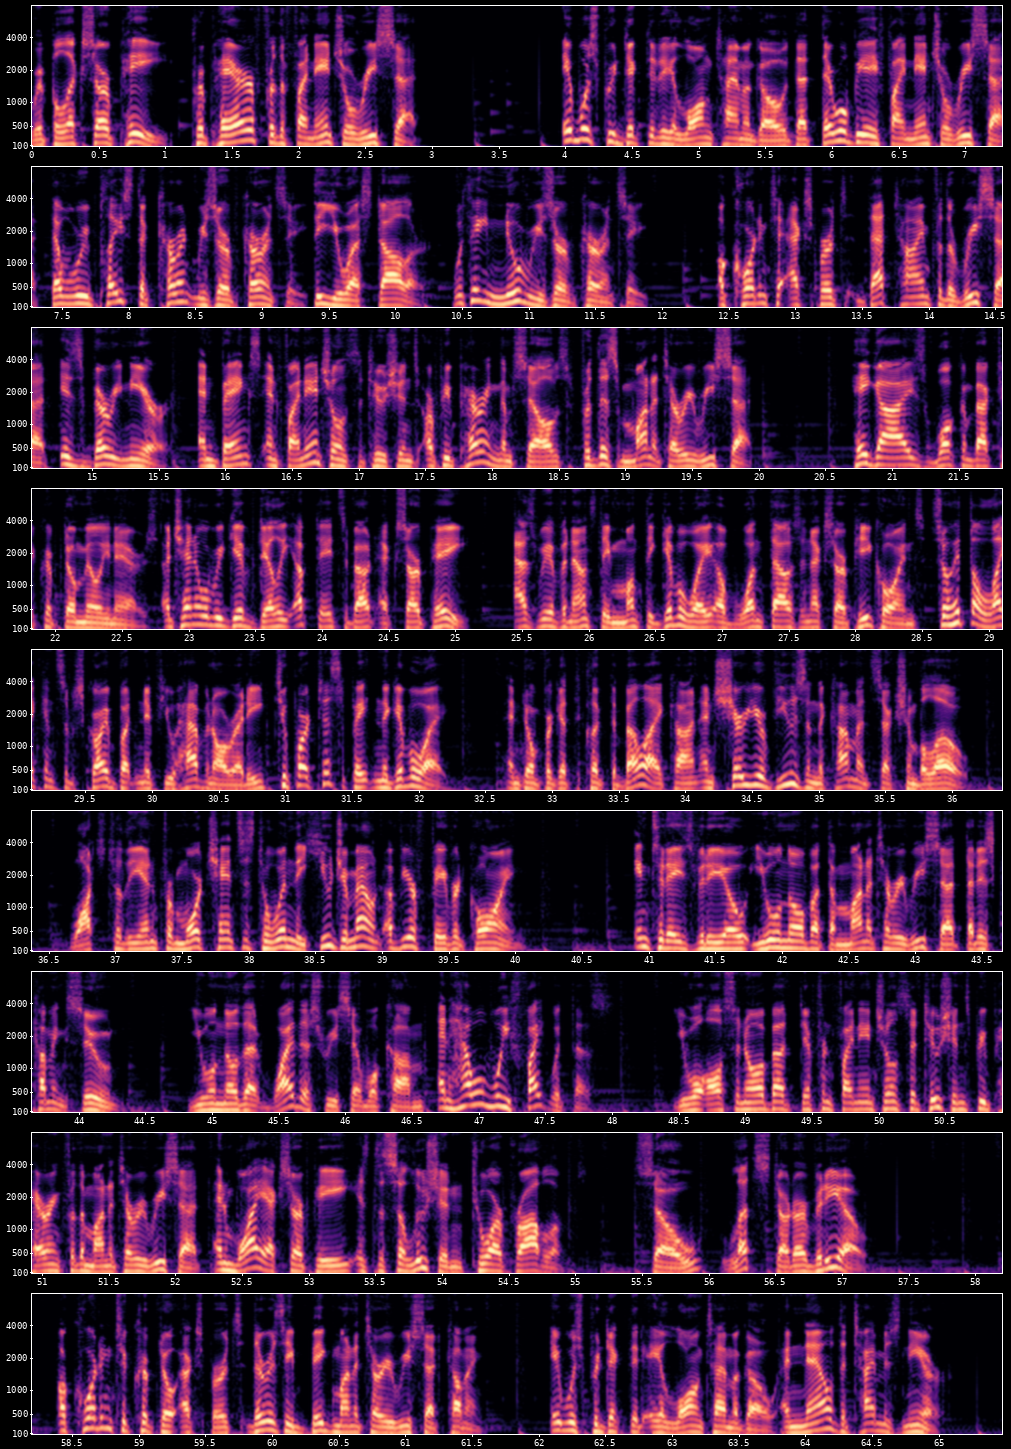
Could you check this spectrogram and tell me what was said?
Ripple XRP, prepare for the financial reset. It was predicted a long time ago that there will be a financial reset that will replace the current reserve currency, the US dollar, with a new reserve currency. According to experts, that time for the reset is very near, and banks and financial institutions are preparing themselves for this monetary reset. Hey guys, welcome back to Crypto Millionaires, a channel where we give daily updates about XRP as we have announced a monthly giveaway of 1000 XRP coins, so hit the like and subscribe button if you haven't already to participate in the giveaway. And don't forget to click the bell icon and share your views in the comments section below. Watch till the end for more chances to win the huge amount of your favorite coin. In today's video, you will know about the monetary reset that is coming soon. You will know that why this reset will come and how will we fight with this. You will also know about different financial institutions preparing for the monetary reset and why XRP is the solution to our problems. So, let's start our video. According to crypto experts, there is a big monetary reset coming. It was predicted a long time ago, and now the time is near.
